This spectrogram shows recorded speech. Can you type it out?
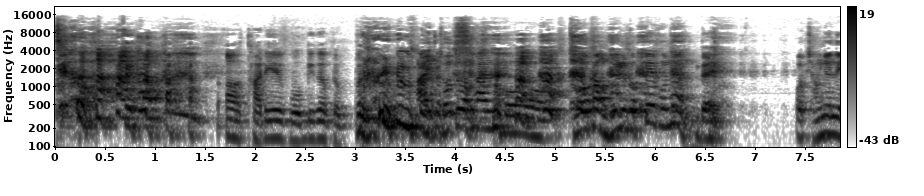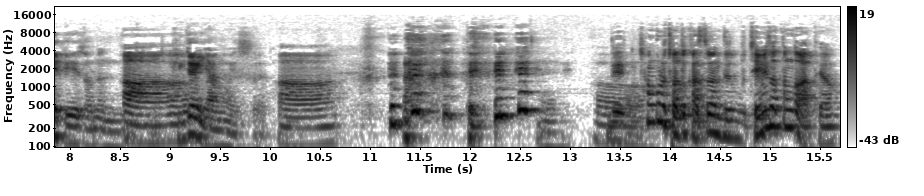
아 다리에 모기가 몇 분? 아니 저도 한뭐 저방 물린 거 빼고는 네. 어, 작년에 비해서는 아, 굉장히 양호했어요. 아, 네. 어, 네. 참고로 저도 갔었는데 뭐 재밌었던 것 같아요.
